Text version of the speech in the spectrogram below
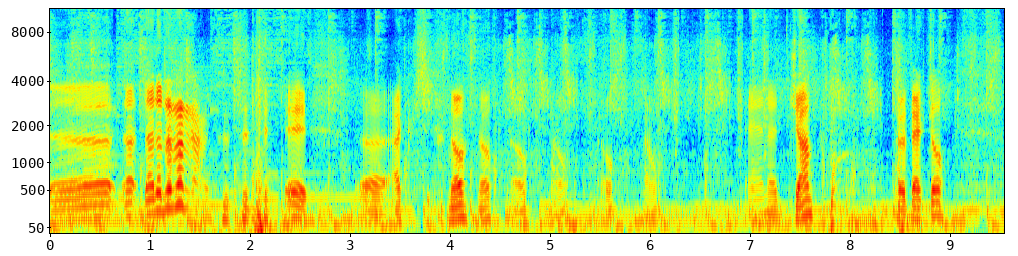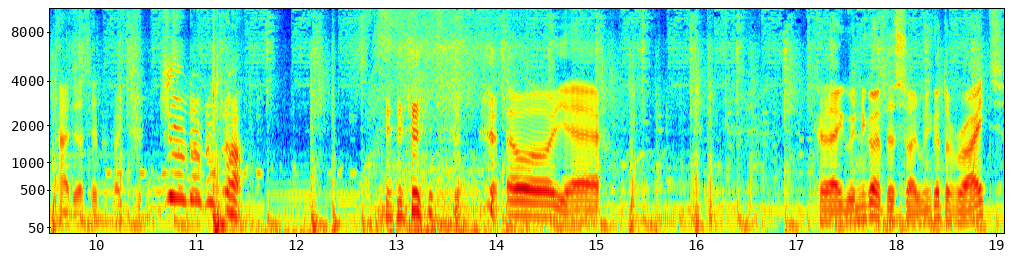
Uh, uh, da, da, da, hey, uh, accuracy. No, no, no, no, no, no. And a jump. Perfecto. How did I say perfect? Jump, jump. Oh. yeah. Okay, when you go this side, when you go to the right,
